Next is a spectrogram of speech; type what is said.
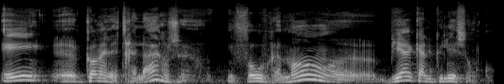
Et euh, comme elle est très large, il faut vraiment euh, bien calculer son coût.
